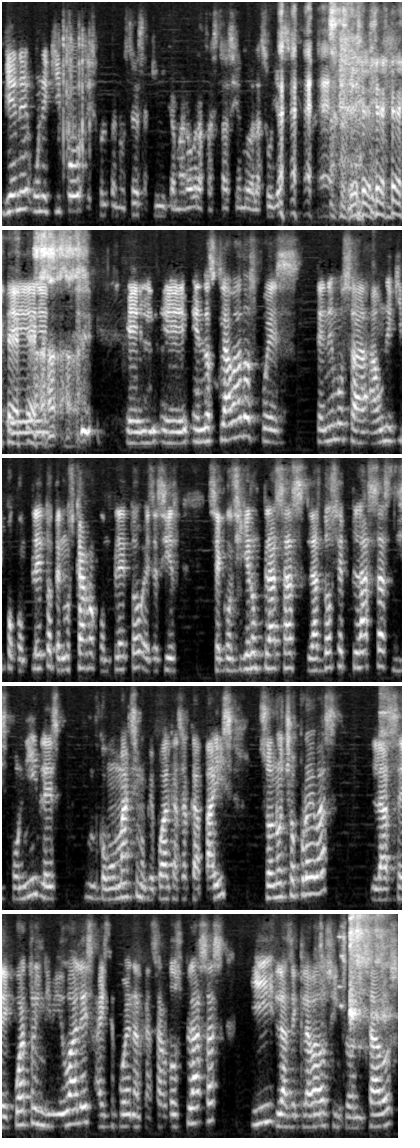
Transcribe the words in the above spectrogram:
viene un equipo, disculpen ustedes, aquí mi camarógrafa está haciendo de las suyas. Eh, eh, en los clavados, pues tenemos a, un equipo completo, tenemos carro completo, es decir, se consiguieron plazas, las 12 plazas disponibles como máximo que pueda alcanzar cada país, son ocho pruebas, las eh, cuatro individuales, ahí se pueden alcanzar dos plazas, y las de clavados sincronizados,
